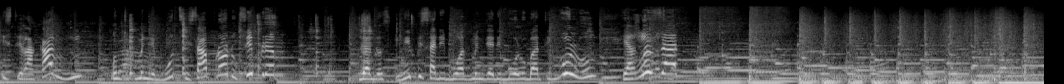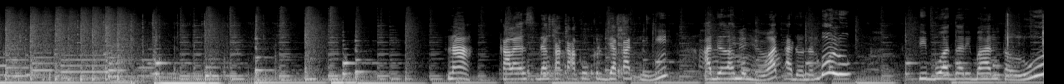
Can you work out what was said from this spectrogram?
istilah kami untuk menyebut sisa produksi brem. Gandos ini bisa dibuat menjadi bolu batik gulung yang lezat. Nah, kalau yang sedang kakakku kerjakan ini adalah membuat adonan bolu. Dibuat dari bahan telur,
